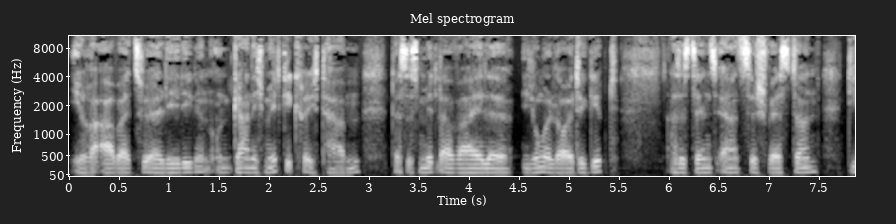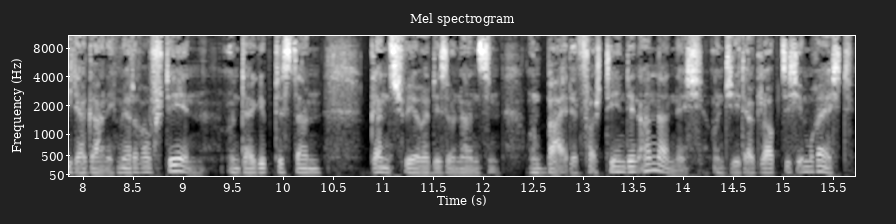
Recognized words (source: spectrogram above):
ihre Arbeit zu erledigen und gar nicht mitgekriegt haben, dass es mittlerweile junge Leute gibt, Assistenzärzte, Schwestern, die da gar nicht mehr drauf stehen. Und da gibt es dann ganz schwere Dissonanzen. Und beide verstehen den anderen nicht. Und jeder glaubt sich im Recht.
